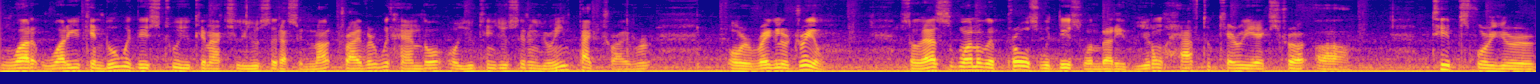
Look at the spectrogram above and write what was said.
what what you can do with this tool you can actually use it as a nut driver with handle or you can use it on your impact driver or regular drill so that's one of the pros with this one that if you don't have to carry extra uh, tips for your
